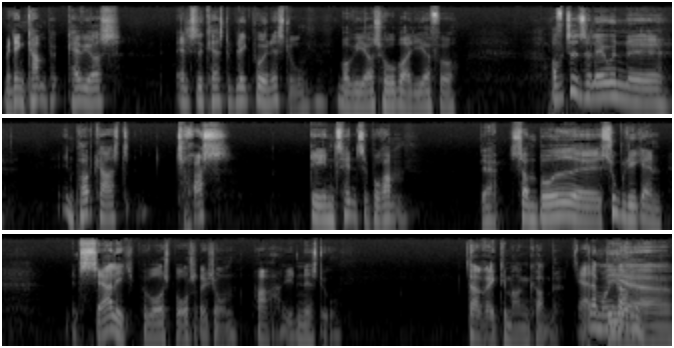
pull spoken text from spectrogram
Men den kamp kan vi også altid kaste blik på i næste uge, hvor vi også håber at lige at få, og få tid til at lave en, øh, en podcast, trods det intense program, Ja. som både øh, Superligaen, men særligt på vores sportsredaktion, har i den næste uge. Der er rigtig mange kampe. Ja, der er mange det, kampe. er,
